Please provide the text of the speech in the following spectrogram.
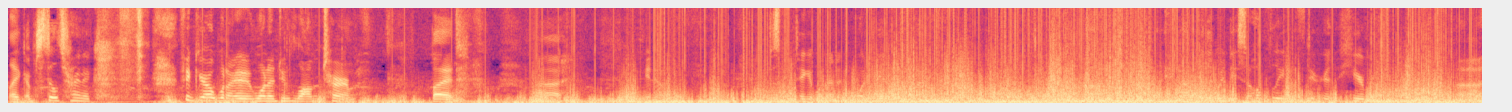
like I'm still trying to f- figure out what I want to do long term, but uh, you know, just gonna take it one at a a time. It's not really windy, so hopefully you can hear me. Uh,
